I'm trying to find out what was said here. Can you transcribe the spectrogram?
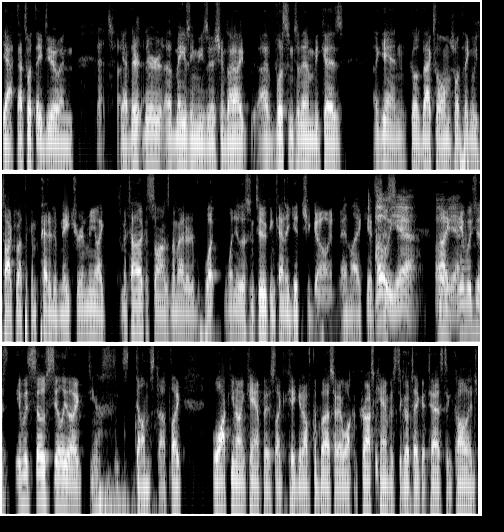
yeah that's what they do and that's yeah they're they're amazing musicians. I i've listened to them because again goes back to almost one thing we talked about the competitive nature in me. Like metallica songs no matter what one you listen to can kind of get you going and like it's Oh just, yeah. Oh like yeah. it was just it was so silly like you know it's dumb stuff like walking on campus like okay get off the bus or i walk across campus to go take a test in college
